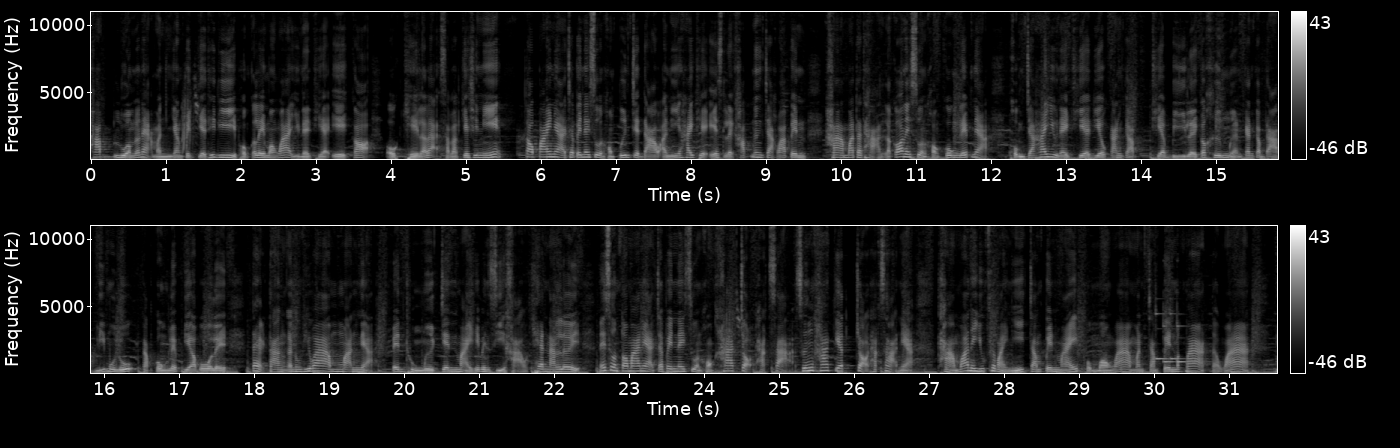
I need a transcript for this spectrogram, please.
ภาพรวมแล้วเนี่ยมันยังเป็นเกียร์ที่ดี ผมก็เลยมองว่าอยู่ในเทีย A ก็โอเคแล้วแหละสำหรับเกียร์ชิ้นนี้ ต่อไปเนี่ยจะเป็นในส่วนของปืน 7 ดาวอันนี้ให้ t เ S เลยครับ เนื่องจากว่าเป็นค่ามาตรฐาน แล้วก็ในส่วนของกรงเล็บเนี่ยผมจะให้อยู่ในเทียร์เดียวกันกับเทียร์ B เลยก็คือเหมือนกันกับดาบลิมูรุกับกรงเล็บเดียโบเลย แตกต่างกันตรงที่ว่ามันเนี่ยเป็นถุงมือเจนใหม่ที่เป็นสีขาวแค่นั้นเลย ในส่วนต่อมาเนี่ยจะเป็นในส่วนของค่าเจาะทักษะ ซึ่งค่าเกียร์เจาะทักษะเนี่ยถามว่าในยุคสมัยนี้จำเป็นไหมผมมองว่ามันจำเป็นมากๆ แต่ว่า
